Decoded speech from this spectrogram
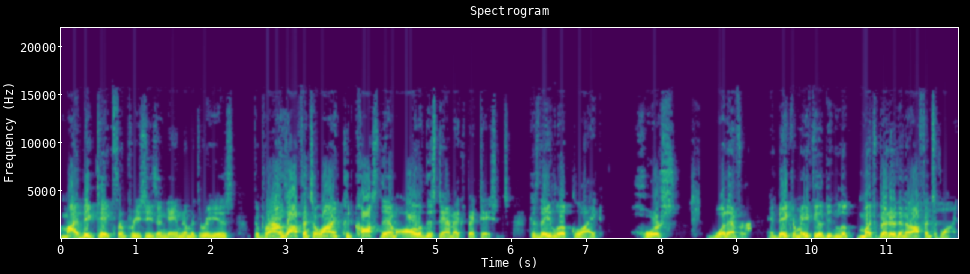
my big take from preseason game number three is the Browns' offensive line could cost them all of this damn expectations because they look like horse whatever. And Baker Mayfield didn't look much better than their offensive line.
